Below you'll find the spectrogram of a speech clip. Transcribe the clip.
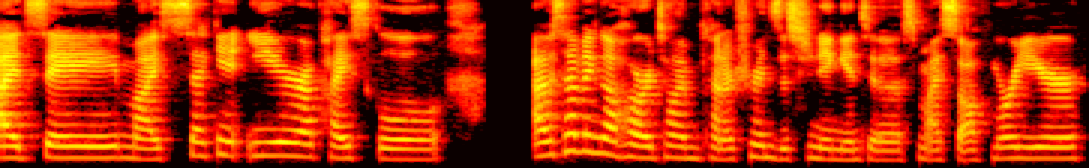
I'd say my second year of high school, I was having a hard time kind of transitioning into my sophomore year.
